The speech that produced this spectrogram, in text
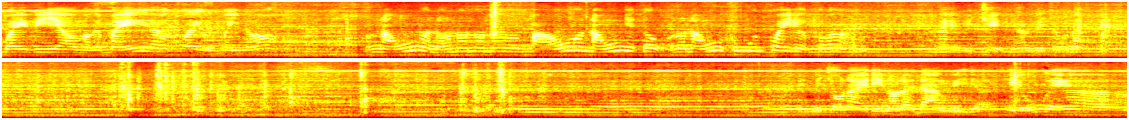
quay video mà cái máy ờ, quay của mình nó nó nóng mà nó nó nó, nó báo nóng nhiệt độ nó nóng không muốn quay được các bạn này phải chuyển sang cái chỗ này. Đến cái chỗ này thì nó lại đang bị ờ, thiếu cái ờ,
